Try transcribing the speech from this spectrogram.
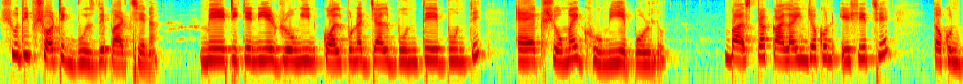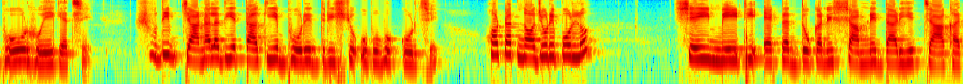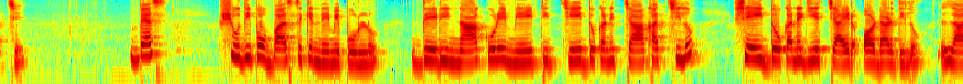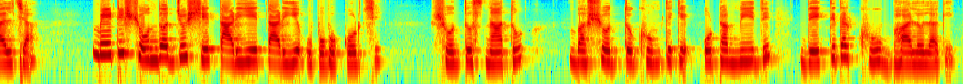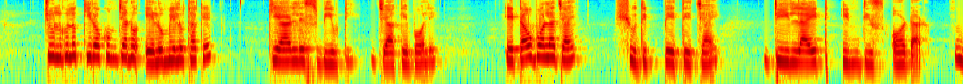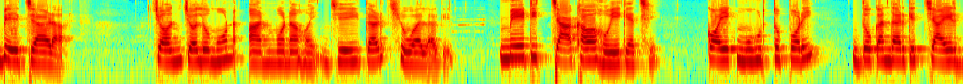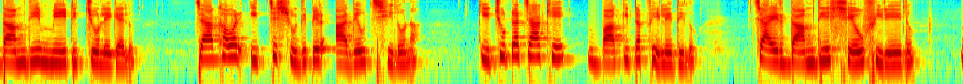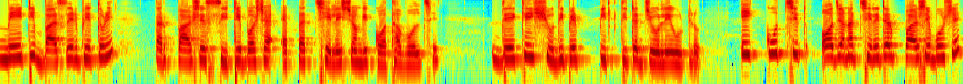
সুদীপ সঠিক বুঝতে পারছে না। মেয়েটিকে নিয়ে রঙিন কল্পনার জাল বুনতে বুনতে এক সময় ঘুমিয়ে পড়ল। বাসটা কালাইন যখন এসেছে, তখন ভোর হয়ে গেছে। সুদীপ জানালা দিয়ে তাকিয়ে ভোরের দৃশ্য উপভোগ করছে। হঠাৎ নজরে পড়ল, সেই মেয়েটি একটা দোকানের সামনে দাঁড়িয়ে চা খাচ্ছে। ব্যাস সুদীপও বাস থেকে নেমে পড়ল। দেরি না করে মেয়েটি যে দোকানে চা খাচ্ছিল, সেই দোকানে গিয়ে চায়ের অর্ডার দিল, লাল চা। মেয়েটির সৌন্দর্য সে তাড়িয়ে তাড়িয়ে উপভোগ করছে। সদ্য স্নাত বা সদ্য ঘুম থেকে ওঠা মেয়েদের দেখতে তার খুব ভালো লাগে। চুলগুলো কীরকম যেন এলোমেলো থাকে? কেয়ারলেস বিউটি, যাকে বলে। এটাও বলা যায় সুদীপ পেতে চায়। Delight in disorder. বেচারা। চঞ্চল মন আনমনা হয়, যেই তার ছোঁয়া লাগে। মেয়েটির চা খাওয়া হয়ে গেছে। কয়েক মুহূর্ত পরেই দোকানদারকে চায়ের দাম দিয়ে মেয়েটি চলে গেল। চা খাওয়ার ইচ্ছে সুদীপের আদেও ছিল না। কিছুটা চা খেয়ে বাকিটা ফেলে দিল। চায়ের দাম দিয়ে সেও ফিরে এলো। মেয়েটি বাসের ভেতরে, তার পাশের সিটে বসা একটা ছেলের সঙ্গে কথা বলছে। দেখেই সুদীপের পিত্তিটা জ্বলে উঠল। এই কুৎসিত অজানা ছেলেটার পাশে বসে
